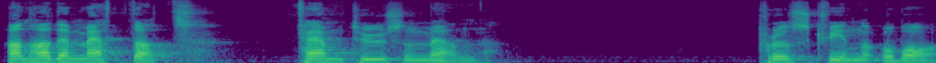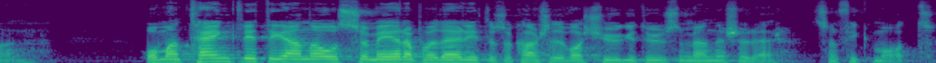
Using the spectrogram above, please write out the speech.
Han hade mättat 5000 män plus kvinnor och barn. Om man tänker lite grann och summerar på det där lite så kanske det var 20 000 människor där som fick mat.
